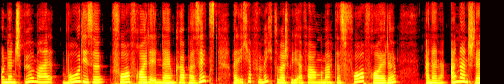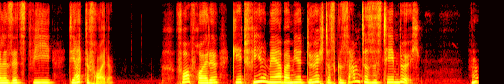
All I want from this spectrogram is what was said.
Und dann spür mal, wo diese Vorfreude in deinem Körper sitzt. Weil ich habe für mich zum Beispiel die Erfahrung gemacht, dass Vorfreude an einer anderen Stelle sitzt wie direkte Freude. Vorfreude geht viel mehr bei mir durch das gesamte System durch. Hm?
